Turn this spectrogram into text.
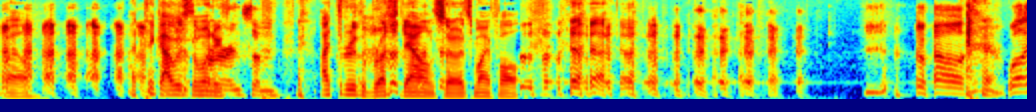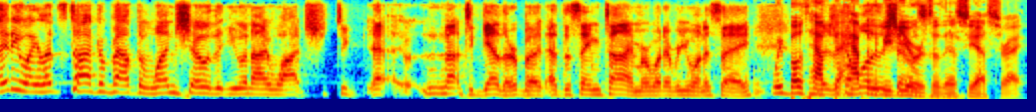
Well, I think I was the one who some. I threw the brush down, so it's my fault. well, well. Anyway, let's talk about the one show that you and I watch to uh, not together, but at the same time, or whatever you want to say. We both have There's to happen to be shows. viewers of this. Yes, right.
